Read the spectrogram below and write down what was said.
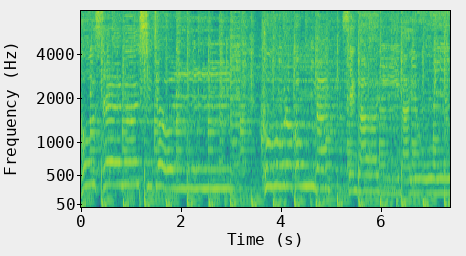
고생한 시절 구로공단 생각이 나요.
